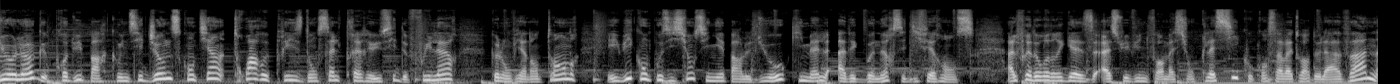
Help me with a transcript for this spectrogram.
Duologue, produit par Quincy Jones, contient trois reprises, dont celle très réussie de Thriller que l'on vient d'entendre, et huit compositions signées par le duo qui mêlent avec bonheur ses différences. Alfredo Rodriguez a suivi une formation classique au Conservatoire de la Havane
